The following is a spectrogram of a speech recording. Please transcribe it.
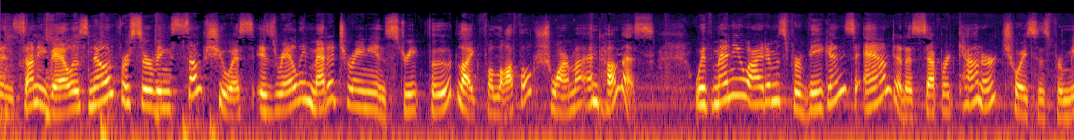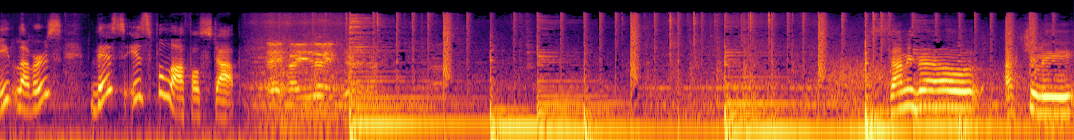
Spot in Sunnyvale is known for serving sumptuous Israeli Mediterranean street food like falafel, shawarma, and hummus. With menu items for vegans and at a separate counter, choices for meat lovers, this is Falafel Stop. Hey, how you doing? Sunnyvale, actually,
